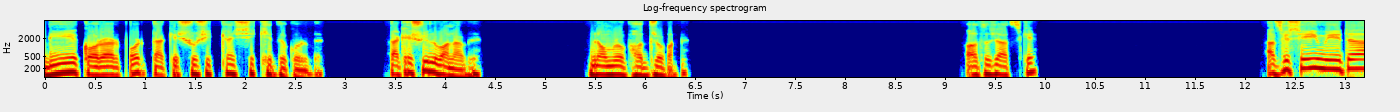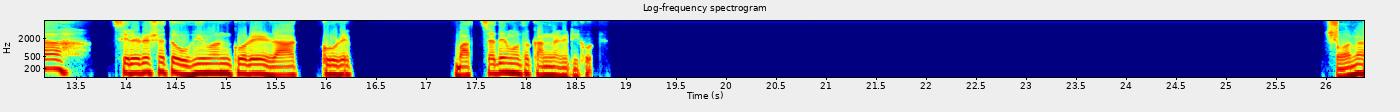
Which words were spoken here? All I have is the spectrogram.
বিয়ে করার পর তাকে সুশিক্ষায় শিক্ষিত করবে। তাকে শীল বানাবে। নম্র, ভদ্র বানাবে। অথচ আজকে আজকে সেই মেয়েটা ছেলেটার সাথে অভিমান করে রাগ করে বাচ্চাদের মতো কান্নাকাটি করে শোনা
